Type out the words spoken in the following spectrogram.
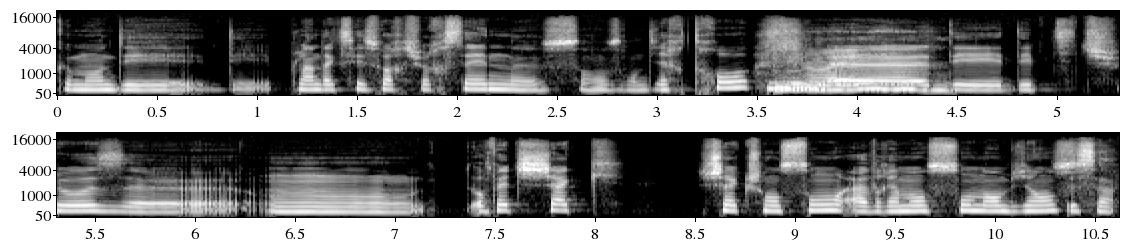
Comment des, des plein d'accessoires sur scène euh, sans en dire trop Euh, des, des petites choses euh, on... en fait chaque chaque chanson a vraiment son ambiance C'est ça.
